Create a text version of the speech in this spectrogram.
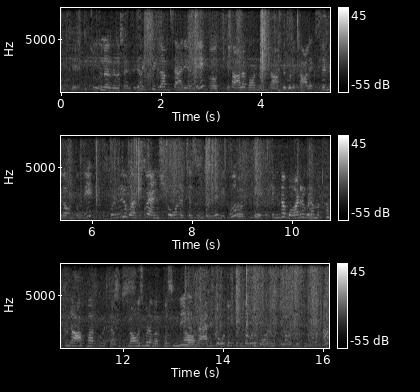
ఓకే. చూస్తున్నారు కదా ఫ్రెండ్స్ సిక్స్టీ గ్రామ్ శారీ అండి. ఓకే. చాలా బాగుంటుంది. ఫ్యాబ్రిక్ కూడా చాలా ఎక్సలెంట్గా ఉంటుంది. ఫుల్ వర్క్ అండ్ స్టోన్ వచ్చేసి ఉంటుంది మీకు. మీకు కింద బార్డర్ కూడా మొత్తం ఫుల్ హాఫ్ వర్క్ ఇట్లా బ్లౌజ్ కూడా వర్క్ వస్తుంది. శారీ టోటల్ కింద కూడా బార్డర్ మీకు ఇలా వచ్చేస్తుంది అనమాట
